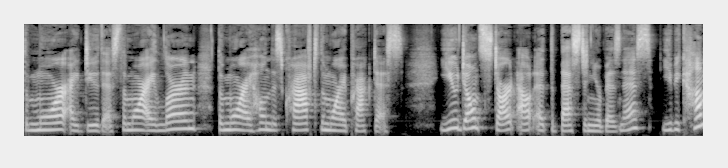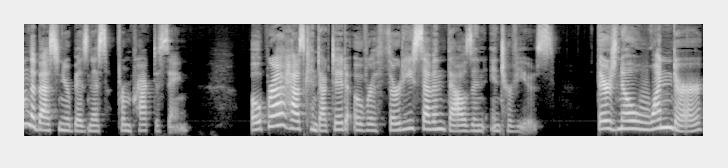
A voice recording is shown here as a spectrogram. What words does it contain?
the more I do this, the more I learn, the more I hone this craft, the more I practice. You don't start out at the best in your business, you become the best in your business from practicing. Oprah has conducted over 37,000 interviews. There's no wonder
